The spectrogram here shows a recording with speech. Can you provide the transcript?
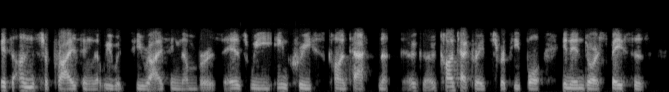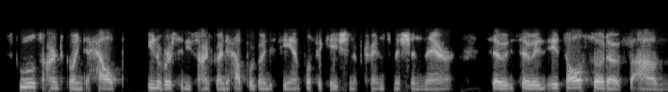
It's unsurprising that we would see rising numbers as we increase contact, uh, contact rates for people in indoor spaces. Schools aren't going to help. Universities aren't going to help. We're going to see amplification of transmission there. So, so it, it's all sort of um,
